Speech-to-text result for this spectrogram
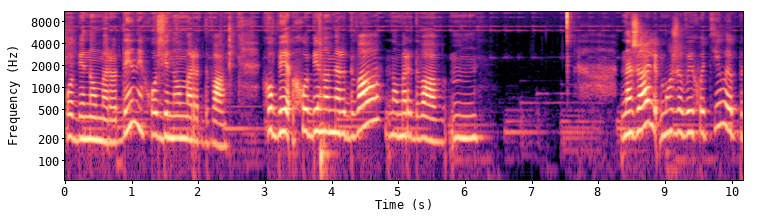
Хобі номер один і хобі номер два. Хобі, хобі номер два, номер два. На жаль, може, ви хотіли б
